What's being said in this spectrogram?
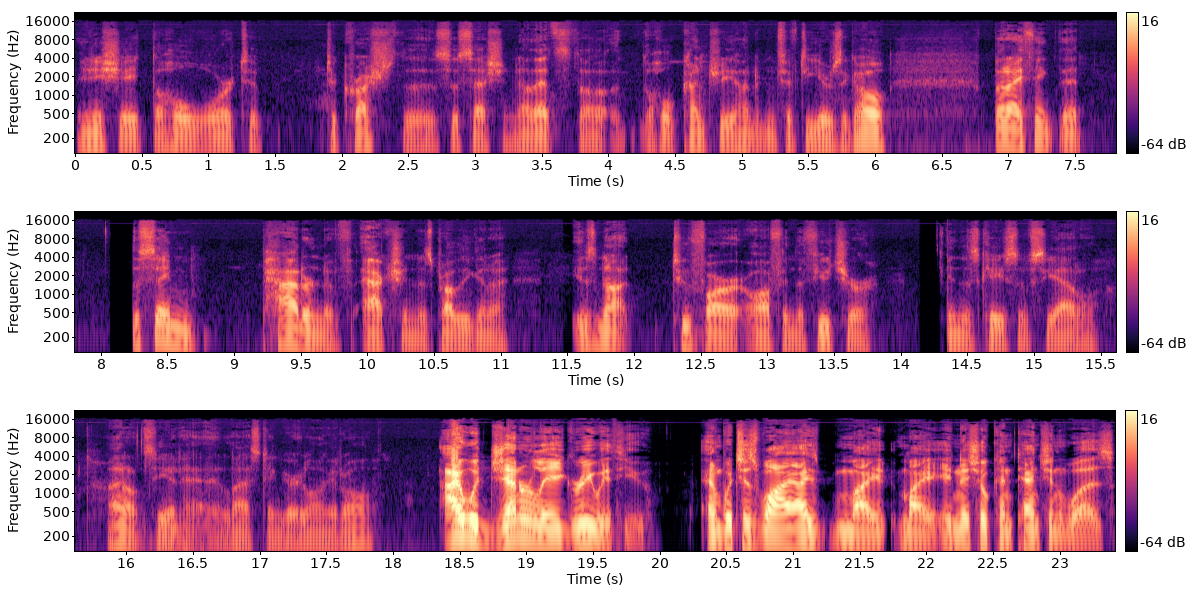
initiate the whole war to to crush the secession. Now that's the the whole country 150 years ago, but I think that the same pattern of action is probably going to is not too far off in the future. In this case of Seattle, I don't see it lasting very long at all. I would generally agree with you, and which is why I my my initial contention was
